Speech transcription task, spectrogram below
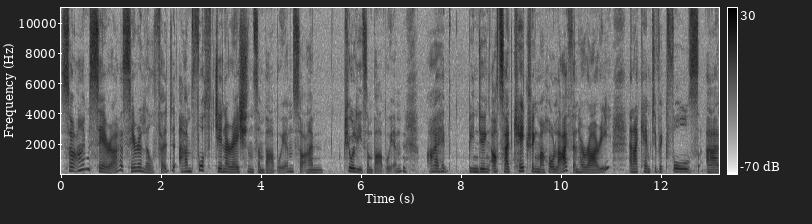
So I'm Sarah, Sarah Lilford. I'm fourth generation Zimbabwean, so I'm purely Zimbabwean. I been doing outside catering my whole life in Harare, and I came to Vic Falls uh,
